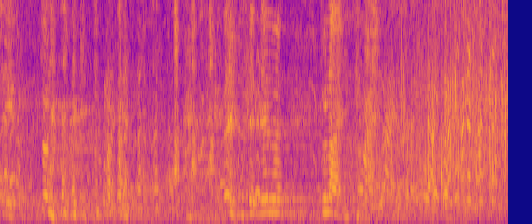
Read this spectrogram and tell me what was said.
Tonight. Ladies and gentlemen, tonight. Tonight.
